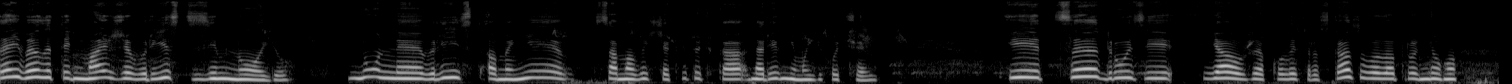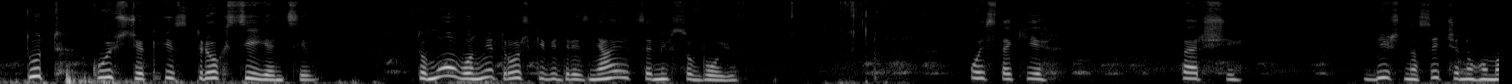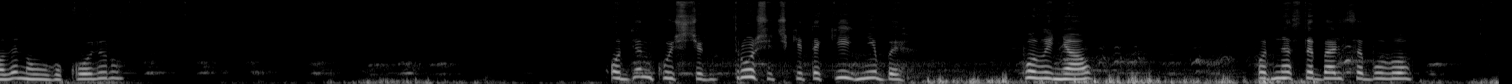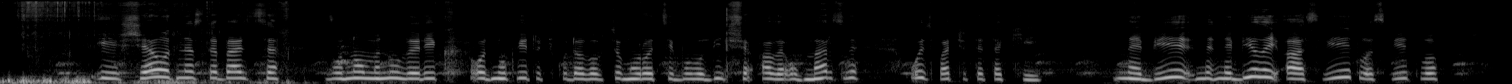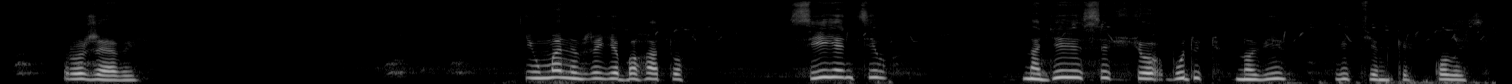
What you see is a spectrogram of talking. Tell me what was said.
Цей велетень майже в ріст зі мною. Ну, не в ріст, а мені сама вища квіточка на рівні моїх очей. І це, друзі, я вже колись розказувала про нього. Тут кущик із трьох сіянців, тому вони трошки відрізняються між собою. Ось такі перші більш насиченого малинового кольору. Один кущик трошечки такий, ніби полиняв. Одне стебельце було. І ще одне стебельце. Воно минулий рік одну квіточку дало, в цьому році було більше, але обмерзли. Ось, бачите, такий. Не, бі... не, не білий, а світло, світло рожевий. І у мене вже є багато сіянців. Надіюся, що будуть нові відтінки колись.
